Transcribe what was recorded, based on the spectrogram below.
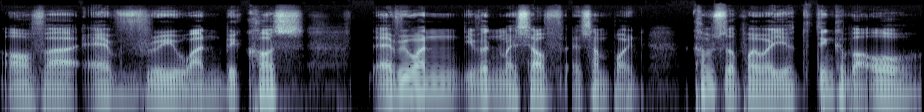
of uh, everyone because everyone, even myself, at some point, comes to a point where you have to think about, oh,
